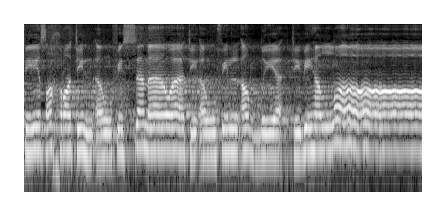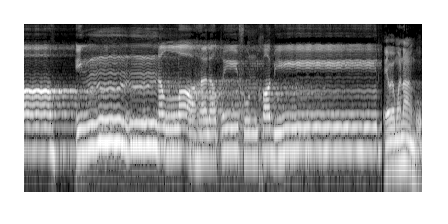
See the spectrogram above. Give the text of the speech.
في صخرة أو في السماوات أو في الأرض يأت بها الله إن Allaha latifun khabir Ewe mwanangu,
